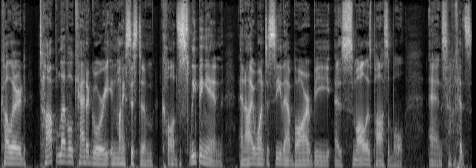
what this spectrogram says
colored top level category in my system called sleeping in, and I want to see that bar be as small as possible. And so that's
